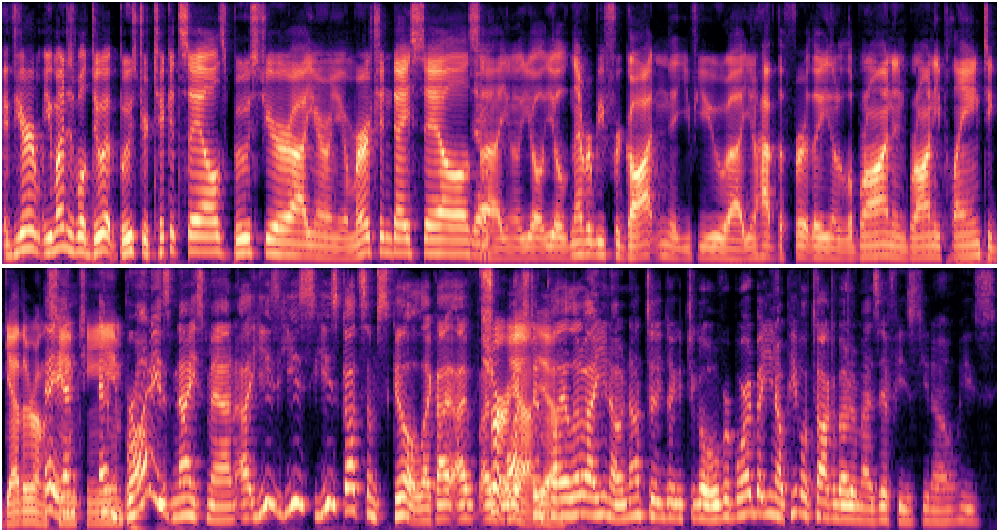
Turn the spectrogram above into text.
If you're, you might as well do it. Boost your ticket sales, boost your uh, your your merchandise sales. Yeah. Uh, you know, you'll you'll never be forgotten that if you uh, you know have the fir- the you know LeBron and Bronny playing together on the hey, same and, team. and Bronny's nice, man. Uh, he's he's he's got some skill. Like I I've, I've watched yeah, him yeah. play a little. bit, You know, not to, to to go overboard, but you know, people talk about him as if he's you know he's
